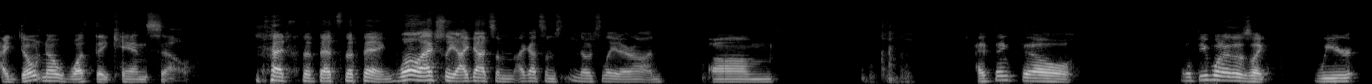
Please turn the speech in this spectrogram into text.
I don't know what they can sell. That's the that's the thing. Well, actually, I got some I got some notes later on. Um, I think they'll it'll be one of those like weird.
